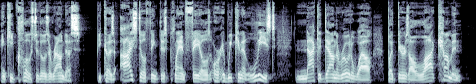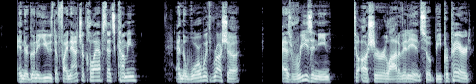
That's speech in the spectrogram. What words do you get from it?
and keep close to those around us because I still think this plan fails, or we can at least knock it down the road a while, but there's a lot coming. And they're going to use the financial collapse that's coming and the war with Russia as reasoning to usher a lot of it in. So be prepared.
